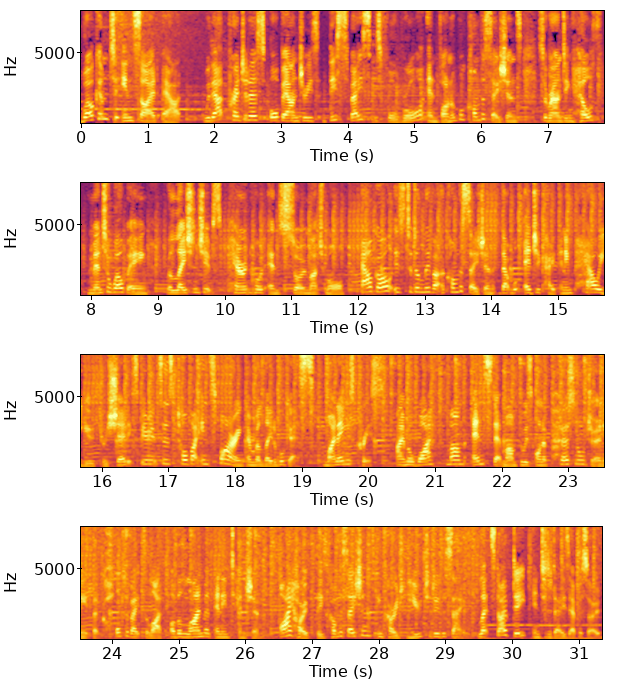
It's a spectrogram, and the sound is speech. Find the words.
Welcome to Inside Out. Without prejudice or boundaries, this space is for raw and vulnerable conversations surrounding health, mental well-being, relationships, parenthood, and so much more. Our goal is to deliver a conversation that will educate and empower you through shared experiences told by inspiring and relatable guests. My name is Chris. I'm a wife, mum, and stepmom who is on a personal journey that cultivates a life of alignment and intention. I hope these conversations encourage you to do the same. Let's dive deep into today's episode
